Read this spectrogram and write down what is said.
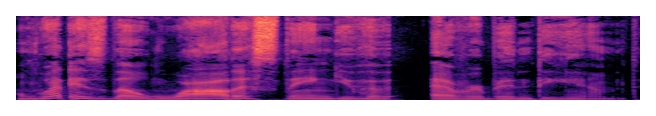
What is the wildest thing you have ever been DM'd?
